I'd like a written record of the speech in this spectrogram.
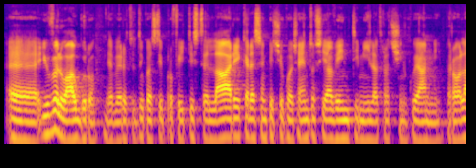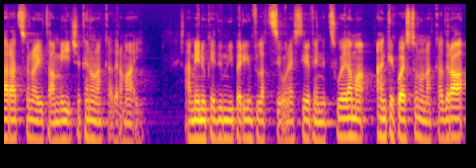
Eh, io ve lo auguro di avere tutti questi profitti stellari, che l'S&P 500 sia 20.000 tra 5 anni, però la razionalità mi dice che non accadrà mai, a meno che di un'iperinflazione, stile Venezuela, ma anche questo non accadrà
